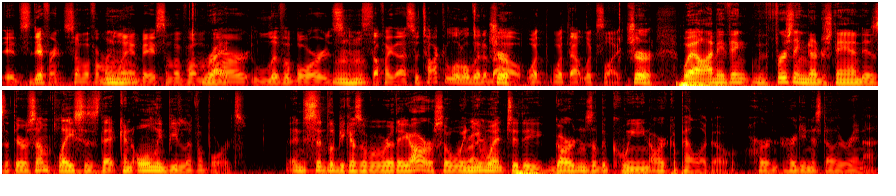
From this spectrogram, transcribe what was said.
it's different. Some of them are land based, some of them Mm-hmm. Right. Mm-hmm. are liveaboards and stuff like that. So talk a little bit about what what that looks like. Sure. Well, I mean, I think the first thing to understand is that there are some places that can only be liveaboards, and simply because of where they are. So when you went to the Gardens of the Queen archipelago, Jardines de la Reina,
